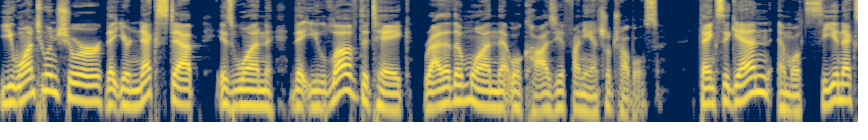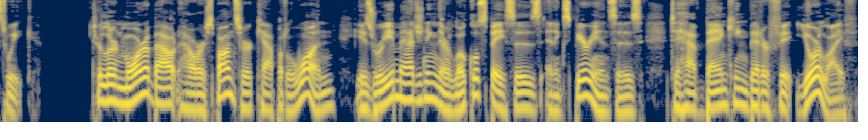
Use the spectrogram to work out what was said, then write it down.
You want to ensure that your next step is one that you love to take rather than one that will cause you financial troubles. Thanks again, and we'll see you next week. To learn more about how our sponsor, Capital One, is reimagining their local spaces and experiences to have banking better fit your life,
